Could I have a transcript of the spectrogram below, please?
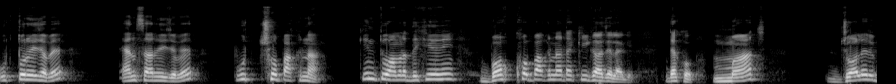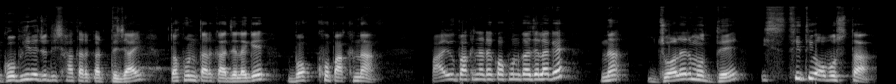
উত্তর হয়ে যাবে অ্যান্সার হয়ে যাবে পুচ্ছ পাখনা। কিন্তু আমরা দেখিয়ে নিই বক্ষ পাখনাটা কী কাজে লাগে। দেখো, মাছ জলের গভীরে যদি সাঁতার কাটতে যায়, তখন তার কাজে লাগে বক্ষ পাখনা। পায়ু পাখনাটা কখন কাজে লাগে? না, জলের মধ্যে স্থিতি অবস্থা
